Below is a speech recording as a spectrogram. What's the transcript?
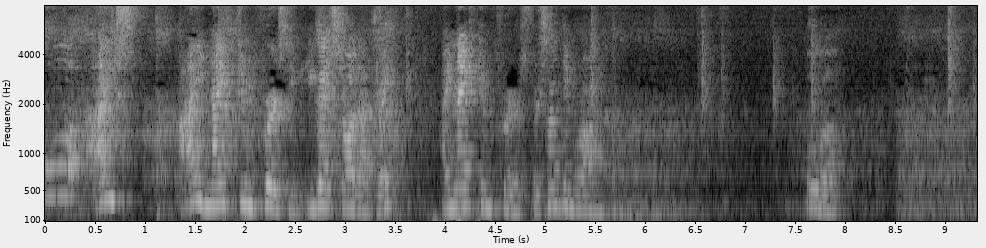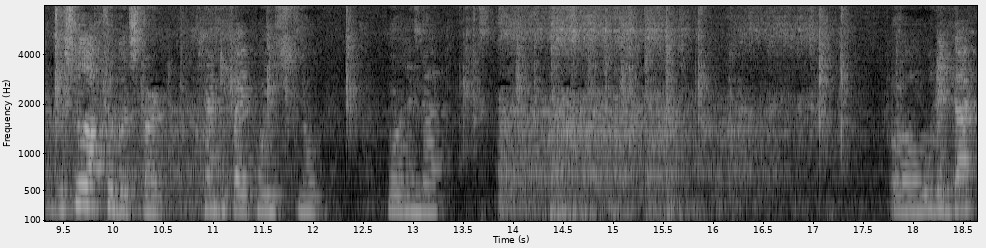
Oh, I, I knifed him first. You, you guys saw that, right? I knifed him first. There's something wrong. Oh well. We're still off to a good start. 75 points, no more than that. Oh, who did that?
